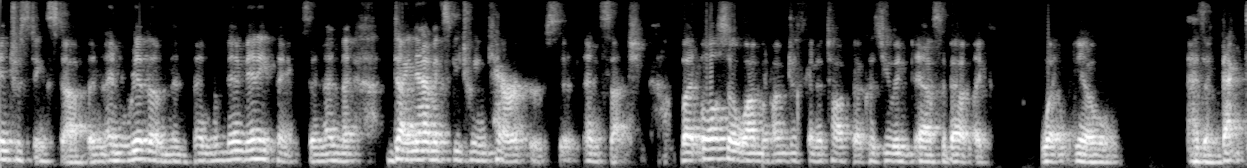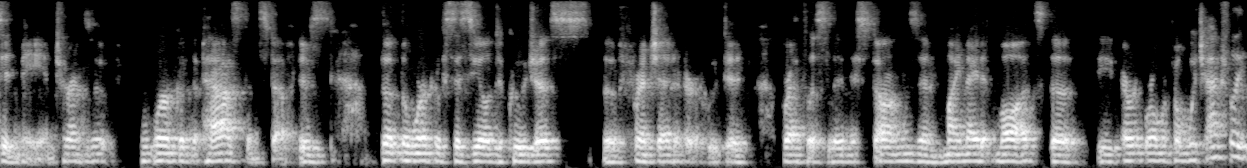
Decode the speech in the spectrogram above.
interesting stuff and, and rhythm and, and many things and then the dynamics between characters and, and such. But also um, i'm just going to talk about because you had asked about like what you know has affected me in terms of work of the past and stuff. There's the, the work of cecile Decugis, the french editor who did breathless les Mistons and my night at maud's the the eric Rohmer film which actually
